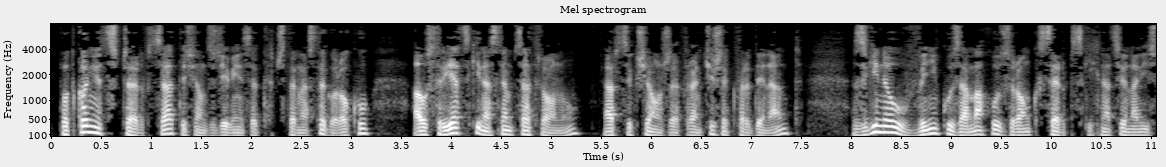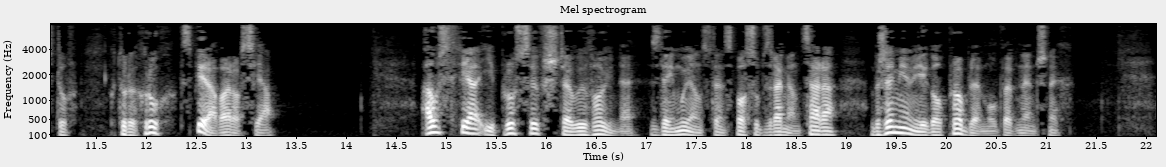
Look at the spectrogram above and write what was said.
Pod koniec czerwca 1914 roku austriacki następca tronu, arcyksiąże Franciszek Ferdynand, zginął w wyniku zamachu z rąk serbskich nacjonalistów, których ruch wspierała Rosja. Austria i Prusy wszczęły wojnę, zdejmując w ten sposób z ramion cara brzemię jego problemów wewnętrznych.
